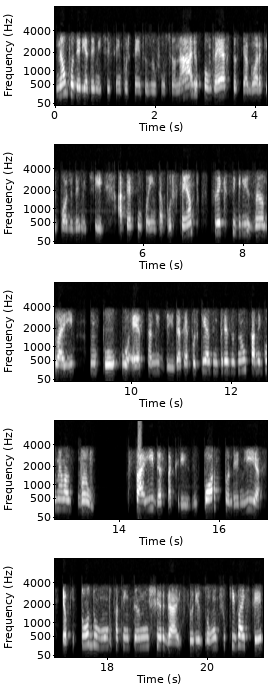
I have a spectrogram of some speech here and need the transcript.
Não poderia demitir 100% do funcionário, conversa-se agora que pode demitir até 50%, flexibilizando aí um pouco essa medida, até porque as empresas não sabem como elas vão sair dessa crise. Pós-pandemia é o que todo mundo está tentando enxergar, esse horizonte, o que vai ser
